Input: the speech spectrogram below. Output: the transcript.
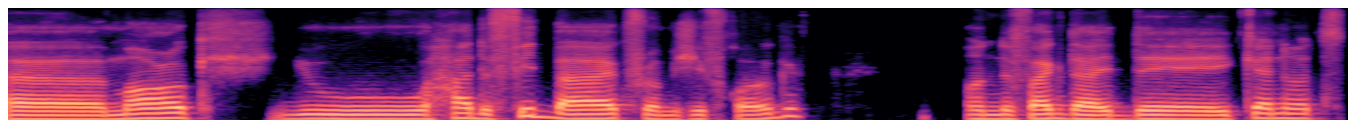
Uh, Mark, you had a feedback from JFrog on the fact that they cannot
